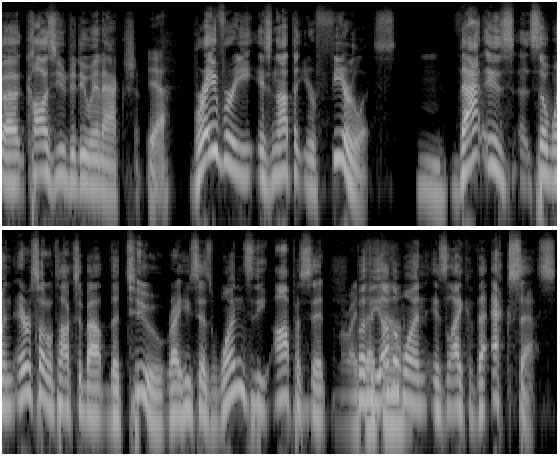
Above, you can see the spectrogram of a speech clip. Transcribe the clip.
uh, cause you to do inaction. Yeah. Bravery is not that you're fearless. Hmm. That is uh, so when Aristotle talks about the two, right? He says one's the opposite, I'm gonna write but that the other one is like the excess,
